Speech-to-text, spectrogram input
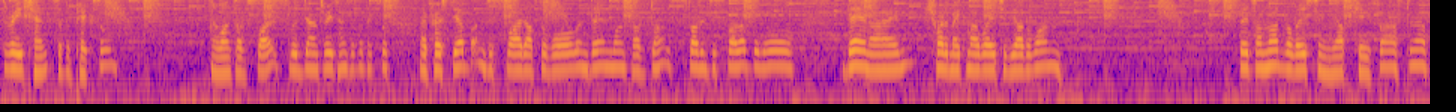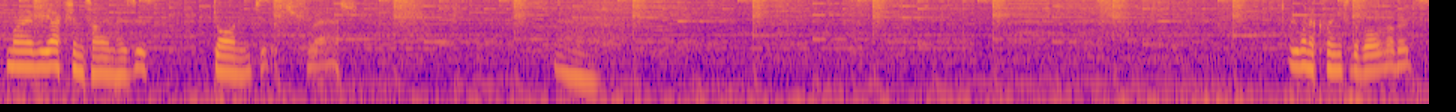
three tenths of a pixel. And once I've slid, slid down three tenths of a pixel, I press the up button to slide up the wall, and then once I've done, started to slide up the wall, then I try to make my way to the other one. But I'm not releasing the up key fast enough, my reaction time has just gone into the trash. we want to cling the wall, Roberts.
